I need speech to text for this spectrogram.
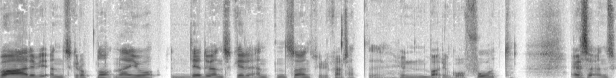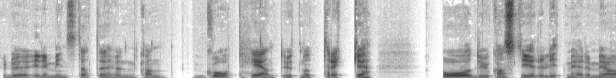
hva er det vi ønsker å oppnå? Nei, jo, det du ønsker, enten så ønsker du kanskje at hunden bare går fot, eller så ønsker du i det minste at hunden kan gå pent uten å trekke, og du kan styre litt mer med å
